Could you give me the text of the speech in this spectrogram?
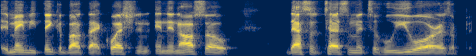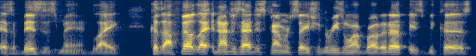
it made me think about that question. And then also that's a testament to who you are as a as a businessman. Like because I felt like, and I just had this conversation. The reason why I brought it up is because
